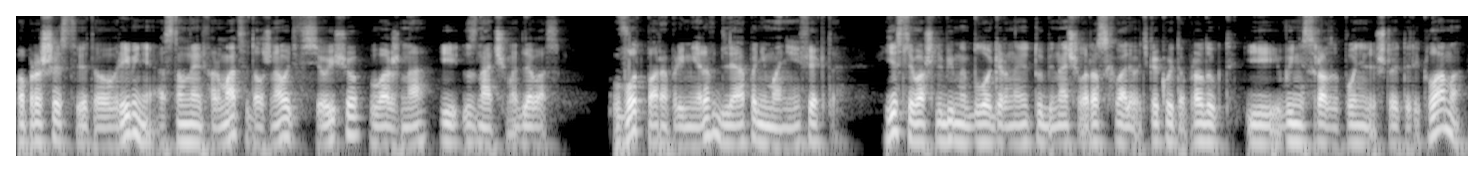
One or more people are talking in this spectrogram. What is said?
По прошествии этого времени основная информация должна быть все еще важна и значима для вас. Вот пара примеров для понимания эффекта. Если ваш любимый блогер на ютубе начал расхваливать какой-то продукт, и вы не сразу поняли, что это реклама,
